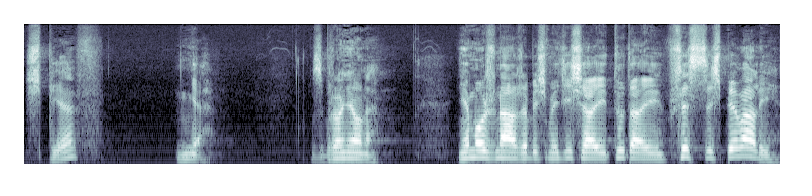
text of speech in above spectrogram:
Śpiew? Nie. Zbronione. Nie można, żebyśmy dzisiaj tutaj wszyscy śpiewali,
